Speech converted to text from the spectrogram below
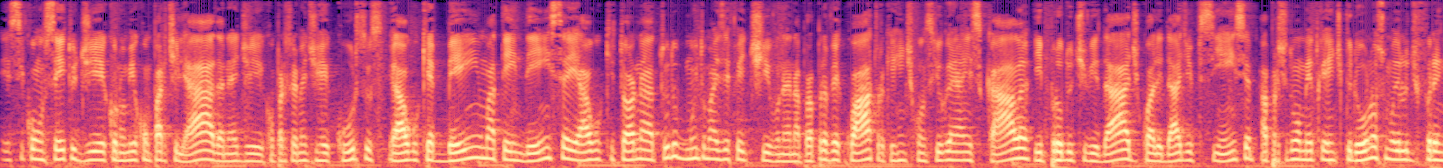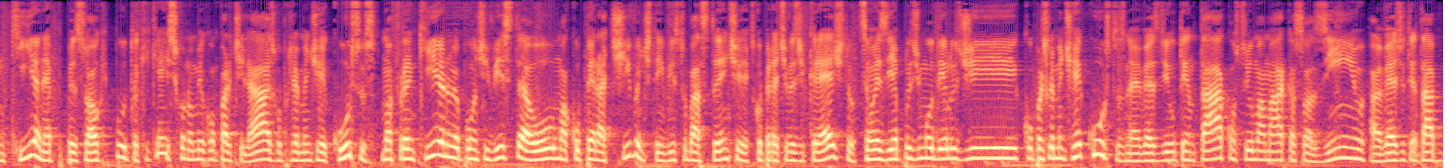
Esse conceito de economia compartilhada, né, de compartilhamento de recursos, é algo que é bem uma tendência e algo que torna tudo muito mais efetivo, né? Na própria V4 que a gente conseguiu ganhar escala e produtividade, qualidade e eficiência a partir do momento que a gente criou o nosso modelo de franquia, né, pro pessoal que, puta, o que é isso? Economia compartilhada, compartilhamento de recursos recursos, uma franquia, no meu ponto de vista, ou uma cooperativa, a gente tem visto bastante as cooperativas de crédito, são exemplos de modelos de compartilhamento de recursos, né? Ao invés de eu tentar construir uma marca sozinho, ao invés de eu tentar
